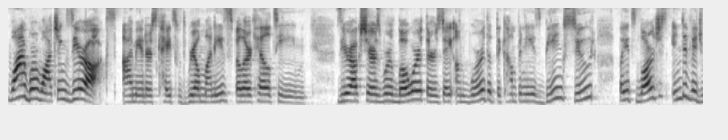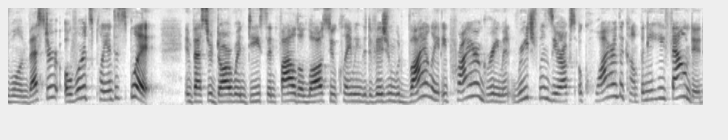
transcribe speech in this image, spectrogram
Why we're watching Xerox. I'm Anders Keitz with Real Money's Filler Kill team. Xerox shares were lower Thursday on word that the company is being sued by its largest individual investor over its plan to split. Investor Darwin Deason filed a lawsuit claiming the division would violate a prior agreement reached when Xerox acquired the company he founded,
